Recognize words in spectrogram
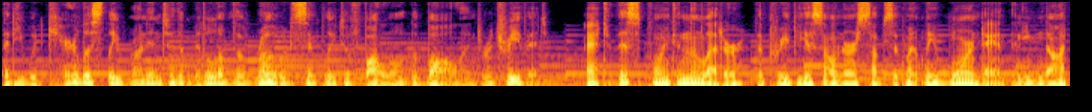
that he would carelessly run into the middle of the road simply to follow the ball and retrieve it. At this point in the letter, the previous owner subsequently warned Anthony not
